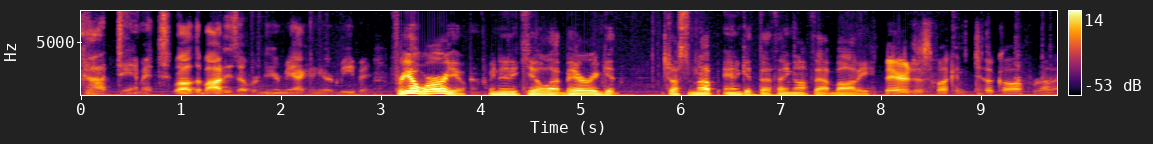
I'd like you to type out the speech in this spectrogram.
God damn it. Well, the body's over near me. I can hear it beeping. Frio, where are you? We need to kill that bear and get Justin up and get that thing off that body. Bear just fucking took off running.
